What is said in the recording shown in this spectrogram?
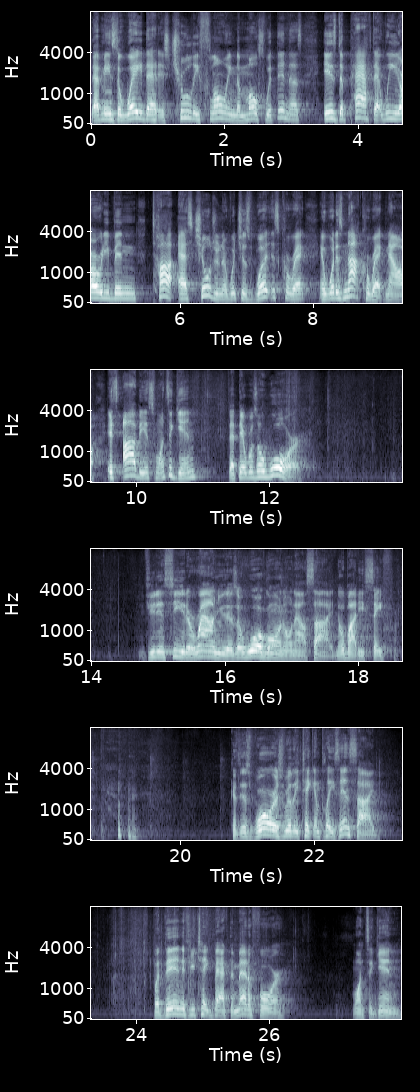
That means the way that is truly flowing the most within us is the path that we already been taught as children of which is what is correct and what is not correct. Now, it's obvious once again that there was a war. If you didn't see it around you, there's a war going on outside. Nobody's safe. Because this war is really taking place inside. But then, if you take back the metaphor, once again,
